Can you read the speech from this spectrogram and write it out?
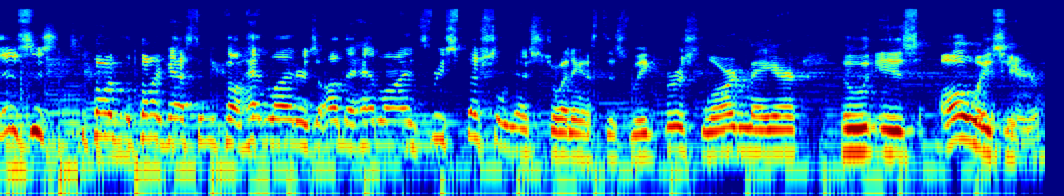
This is the part of the podcast that we call Headliners on the Headlines. Three special guests joining us this week. First, Lauren Mayer, who is always here,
